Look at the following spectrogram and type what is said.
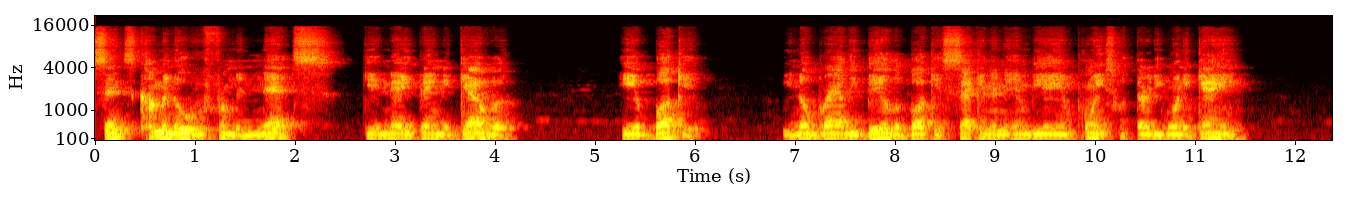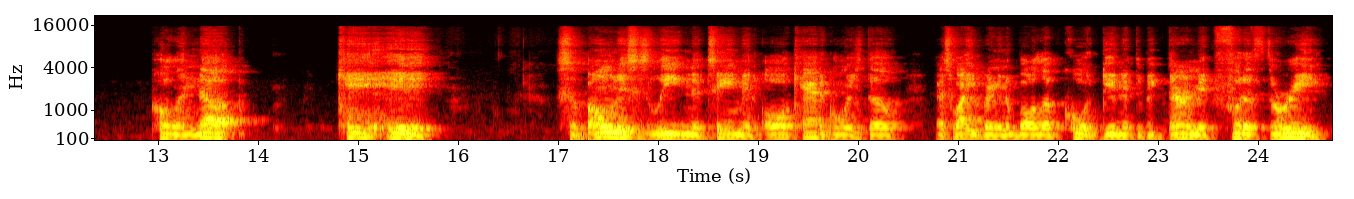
since coming over from the Nets, getting everything together, he a bucket. We know Bradley Beal a bucket, second in the NBA in points with 31 a game. Pulling up, can't hit it. Sabonis is leading the team in all categories, though. That's why he bringing the ball up court, getting it to McDermott for the three.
